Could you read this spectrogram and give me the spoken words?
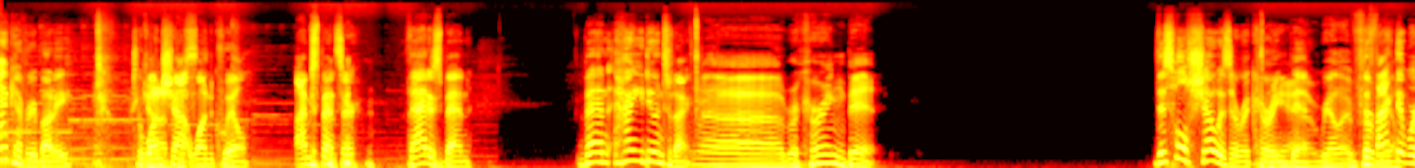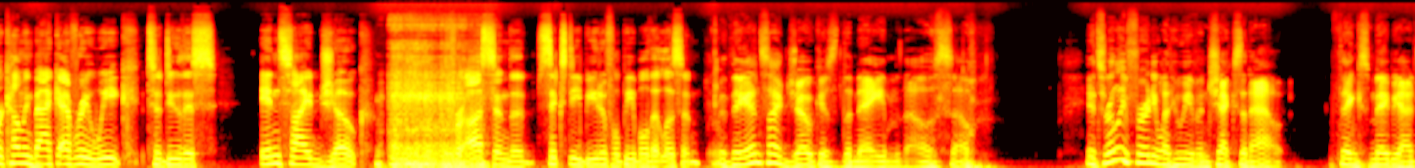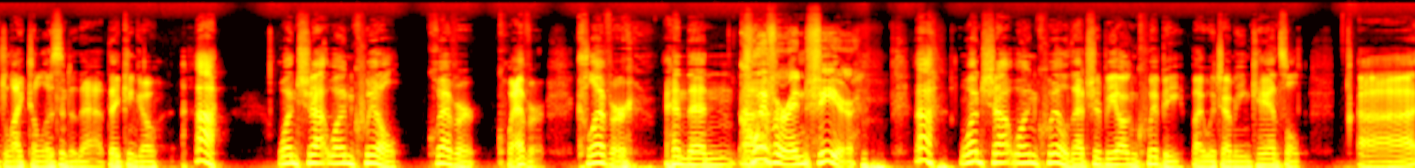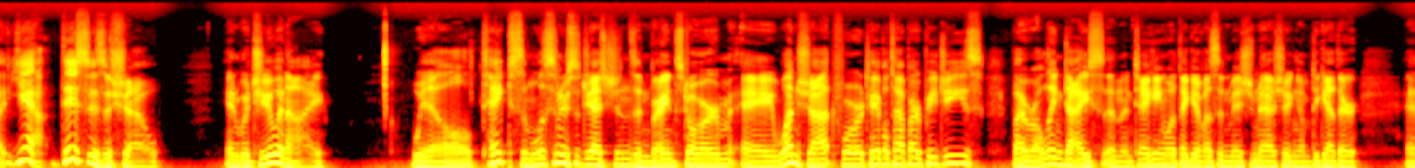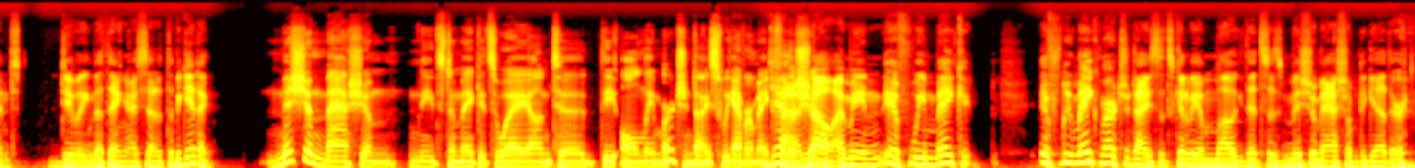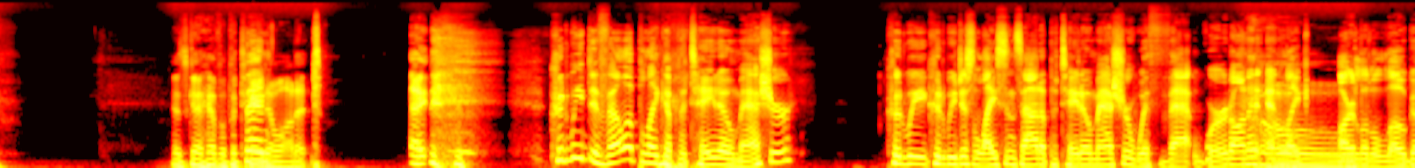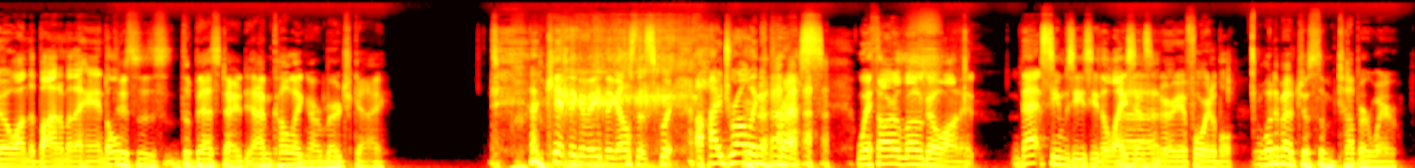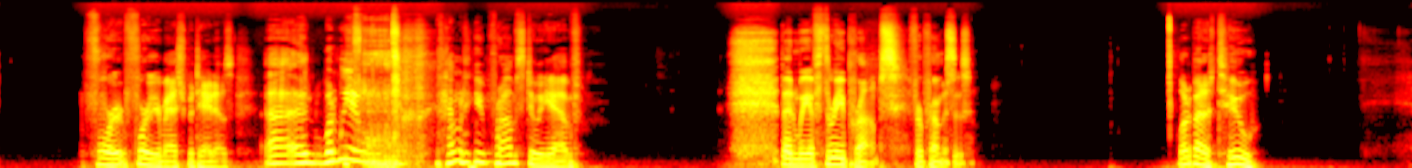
back, everybody, to God, One Shot, this- One Quill. I'm Spencer. that is Ben. Ben, how you doing today? Uh, recurring bit. This whole show is a recurring yeah, bit. Real, The fact real. that we're coming back every week to do this inside joke for us and the 60 beautiful people that listen. the inside joke is the name, though, so it's really for anyone who even checks it out. Thinks maybe I'd like to listen to that. They can go, ha, one shot, one quill, clever, clever, clever, and then uh, Quiver in fear. Ah, one shot, one quill. That should be on Quibi, by which I mean canceled. Uh, yeah, this is a show in which you and I will take some listener suggestions and brainstorm a one shot for tabletop RPGs by rolling dice and then taking what they give us and mishmashing them together and doing the thing I said at the beginning. Misham Masham needs to make its way onto the only merchandise we ever make yeah, for the show. no, I mean if we make if we make merchandise, it's gonna be a mug that says mishmash them together. It's gonna have a potato on it. I, could we develop like a potato masher? Could we could we just license out a potato masher with that word on it and like Oh. our little logo on the bottom of the handle? This is the best idea. I'm calling our merch guy. I can't think of anything else that's squi- a hydraulic press with our logo on it. That seems easy to license Uh, and very affordable. What about just some Tupperware for for your mashed potatoes? Uh, and what do we? how many prompts do we have? Ben, we have three prompts for premises. What about a two?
